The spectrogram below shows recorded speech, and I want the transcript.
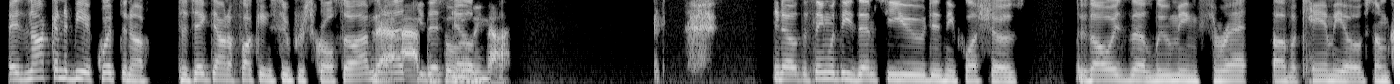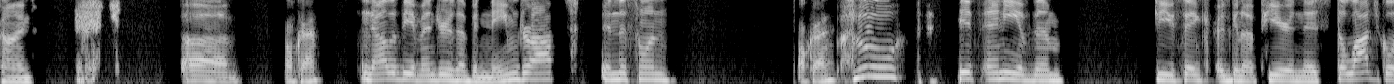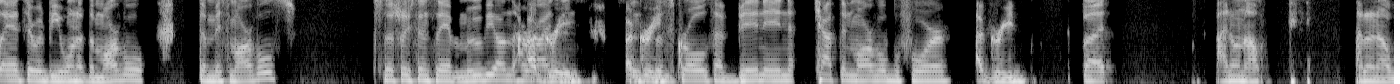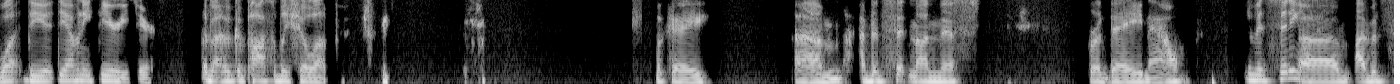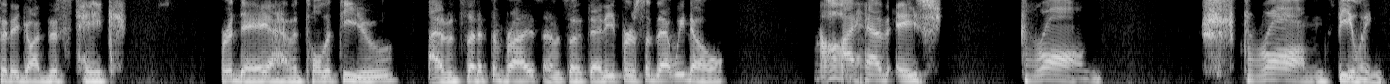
is not going to be equipped enough to take down a fucking super Skrull. So I'm going to Nah, ask you this, absolutely Caleb. not. You know, the thing with these MCU Disney Plus shows, there's always the looming threat of a cameo of some kind. Um, Okay. now that the Avengers have been name dropped in this one, Okay. who, if any of them, do you think is going to appear in this? The logical answer would be one of the Marvel, the Miss Marvels, especially since they have a movie on the horizon. Agreed. Agreed. The Skrulls have been in Captain Marvel before, Agreed. but I don't know. I don't know. What do you do? You have any theories here about who could possibly show up? Okay. Um, I've been sitting on this for a day now. You've been sitting on. Um, I've been sitting on this take for a day. I haven't told it to you. I haven't said it to Bryce. I haven't said it to any person that we know. oh, I have a strong, strong feeling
